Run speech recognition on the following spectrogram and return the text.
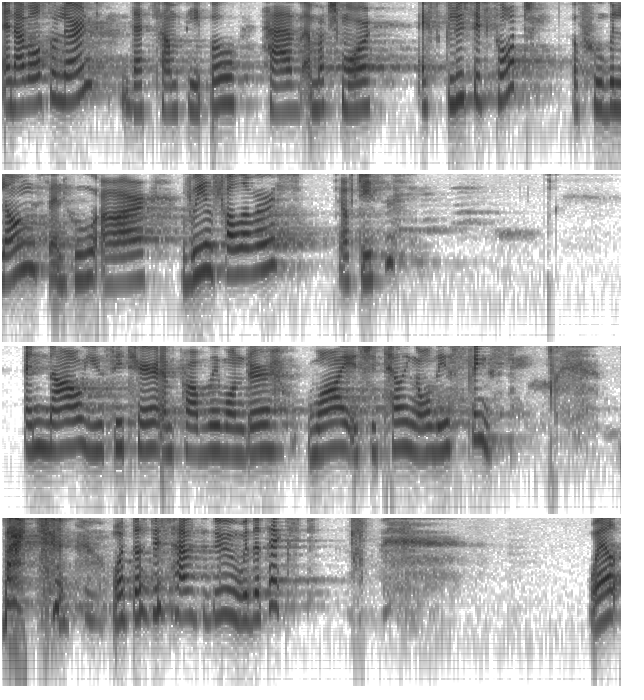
And I've also learned that some people have a much more exclusive thought of who belongs and who are real followers of Jesus. And now you sit here and probably wonder why is she telling all these things? But what does this have to do with the text? Well,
